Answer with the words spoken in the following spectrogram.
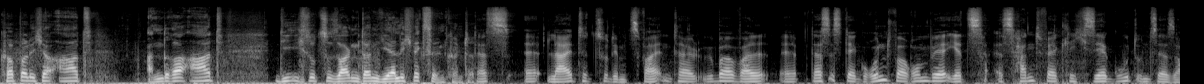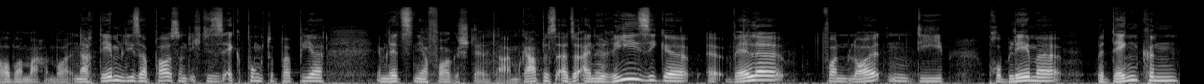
körperlicher Art, anderer Art, die ich sozusagen dann jährlich wechseln könnte. Das äh, leitet zu dem zweiten Teil über, weil äh, das ist der Grund, warum wir jetzt es handwerklich sehr gut und sehr sauber machen wollen. Nachdem Lisa Paus und ich dieses Eckpunktepapier im letzten Jahr vorgestellt haben, gab es also eine riesige äh, Welle von Leuten, die Probleme, Bedenken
